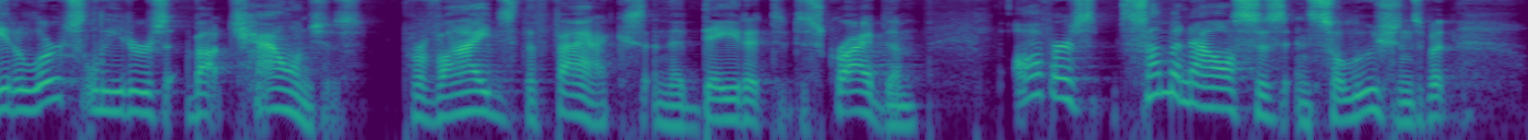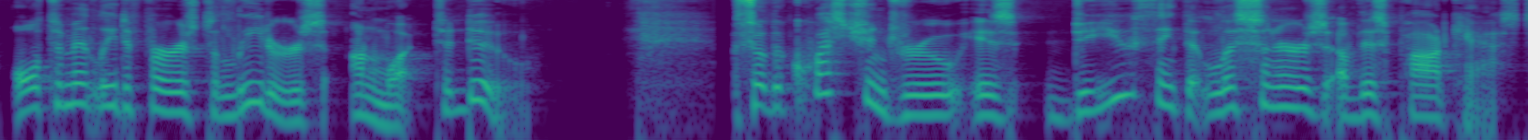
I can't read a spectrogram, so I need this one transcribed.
It alerts leaders about challenges, provides the facts and the data to describe them, offers some analysis and solutions, but ultimately defers to leaders on what to do. So the question, Drew, is do you think that listeners of this podcast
